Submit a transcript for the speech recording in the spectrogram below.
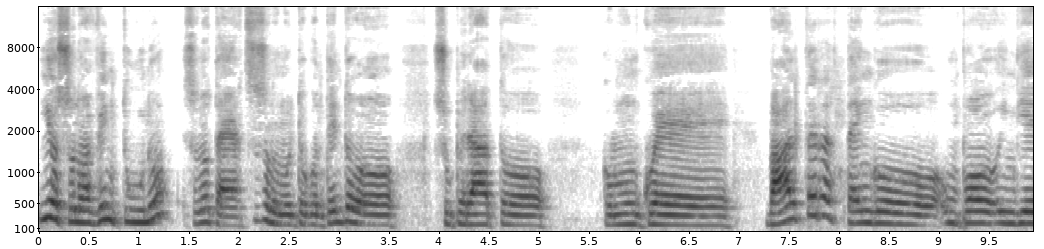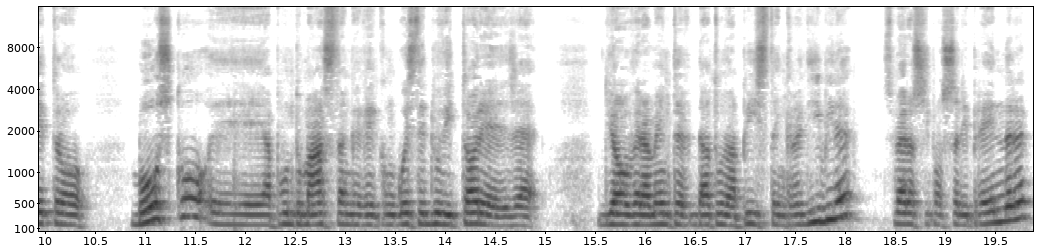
Io sono a 21, sono terzo, sono molto contento. Ho superato comunque Walter, tengo un po' indietro Bosco e appunto Mustang che con queste due vittorie cioè, gli ho veramente dato una pista incredibile spero si possa riprendere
